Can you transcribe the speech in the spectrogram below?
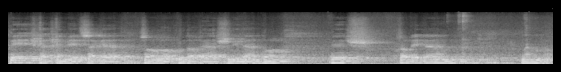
Pécs, Kecskemét, Szeged, Szolnok, Budapest, mindenhol, és szóval végre nem, nem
